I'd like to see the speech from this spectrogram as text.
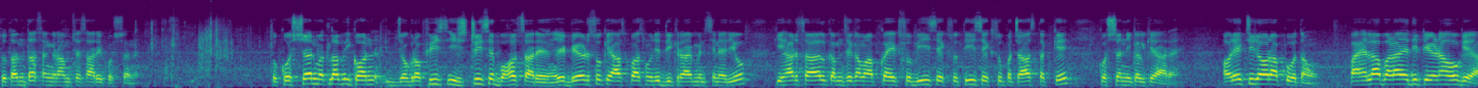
स्वतंत्रता संग्राम से सारे क्वेश्चन हैं। तो क्वेश्चन मतलब इकॉन जोग्राफी हिस्ट्री से बहुत सारे हैं। ये डेढ़ सौ के आसपास मुझे दिख रहा है मेरे सिनेरियो कि हर साल कम से कम आपका 120, 130, 150 तक के क्वेश्चन निकल के आ रहे हैं। और एक चीज़ और आपको बताऊँ पहला बड़ा यदि टेढ़ा हो गया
